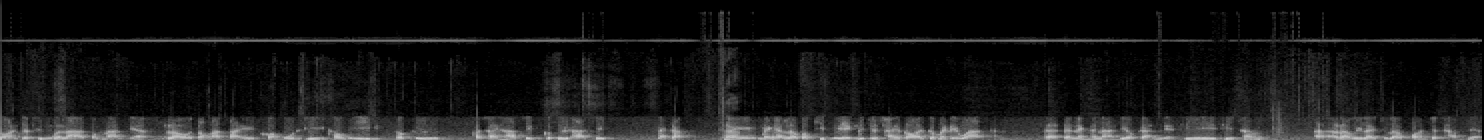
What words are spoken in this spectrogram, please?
ก่อนจะถึงเวลาตรงนั้นเนี่ย เราต้องอาศัยข้อมูลที่เขามีก็คือเขาใช้50ก็คือ50นะครับครับไม่ไม่งั้นเราก็คิดเองหรือจะใช้ร้อยก็ไม่ได้ว่ากันแต่แต่ในขณะเดียวกันเนี่ยที่ที่ทางเอ่อราชวิทยาลัยจุฬาภรณ์จะทำเนี่ย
